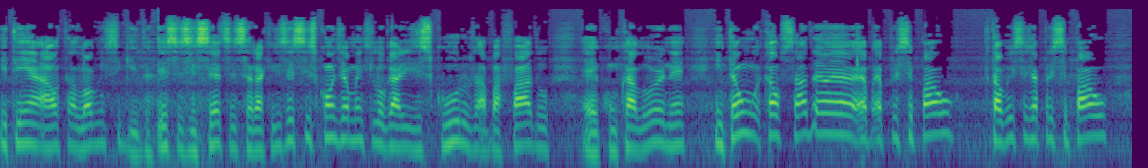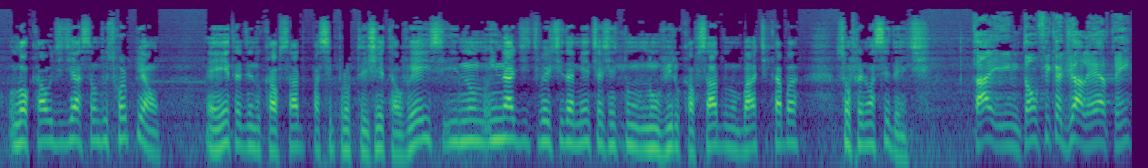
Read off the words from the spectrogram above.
e tenha alta logo em seguida. Esses insetos, esses aracnídeos, eles se escondem realmente em lugares escuros, abafados, é, com calor, né? Então, a calçada é, é, é a principal, talvez seja a principal local de ação do escorpião é, entra dentro do calçado para se proteger, talvez, e não, inadvertidamente a gente não, não vira o calçado, não bate e acaba sofrendo um acidente. Tá aí, então fica de alerta, hein?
